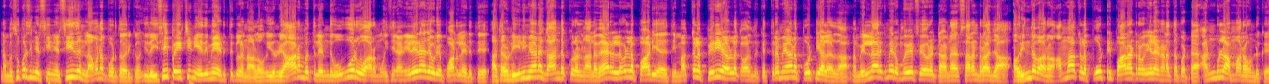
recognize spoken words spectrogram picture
நம்ம சூப்பர் சிங்கர் சீனியர் சீசன் லெவனை பொறுத்த வரைக்கும் இதில் இசைப்பயிற்சின்னு எதுவுமே எடுத்துக்கலனாலும் இதனுடைய ஆரம்பத்திலேருந்து ஒவ்வொரு வாரமும் இசை நான் இளையராஜாவுடைய பாடலை எடுத்து அது தன்னுடைய இனிமையான காந்த குரல்னால வேற லெவலில் பாடி அழுத்தி மக்களை பெரிய அளவில் கவர்ந்திருக்க திறமையான போட்டியாளர் தான் நம்ம எல்லாருக்குமே ரொம்பவே ஃபேவரட்டான சரண் ராஜா. அவர் இந்த வாரம் அம்மாக்களை போற்றி பாராட்டுற வகையில் நடத்தப்பட்ட அன்புள்ள அம்மா ரவுண்டுக்கு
